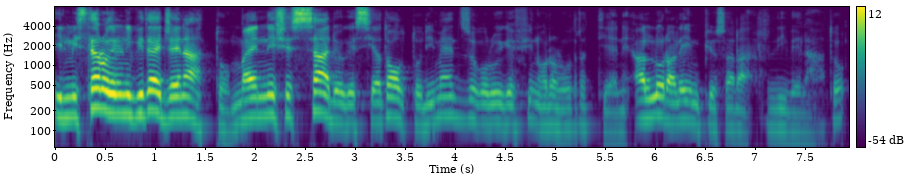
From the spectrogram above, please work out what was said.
Il mistero dell'iniquità è già in atto, ma è necessario che sia tolto di mezzo colui che finora lo trattiene. Allora l'empio sarà rivelato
